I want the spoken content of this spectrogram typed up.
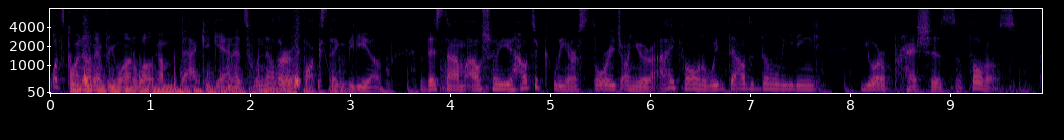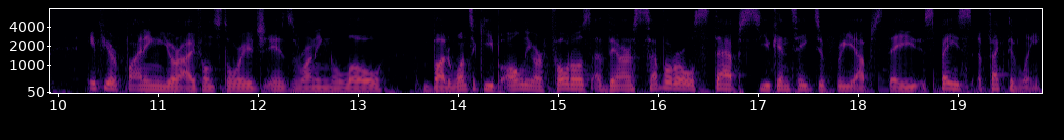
What's going on everyone, welcome back again to another Foxtecc video. This time I'll show you how to clear storage on your iPhone without deleting your precious photos. If you're finding your iPhone storage is running low, but want to keep all your photos, there are several steps you can take to free up space effectively.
